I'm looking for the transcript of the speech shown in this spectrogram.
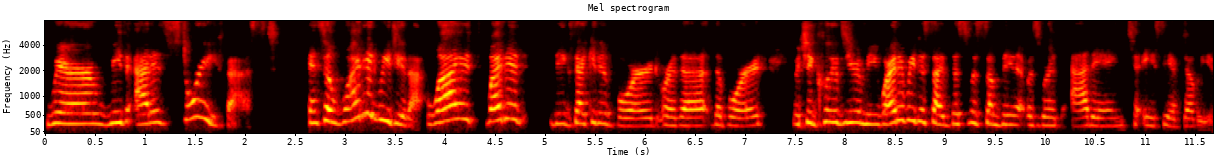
where we've added Story Fest. And so why did we do that? Why, why did the executive board or the, the board, which includes you and me, why did we decide this was something that was worth adding to ACFW?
